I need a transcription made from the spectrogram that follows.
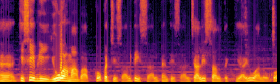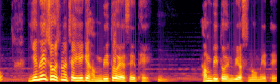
किसी भी युवा माँ बाप को 25 साल 30 साल 35 साल 40 साल तक की आयु वालों को ये नहीं सोचना चाहिए कि हम भी तो ऐसे थे। हम भी तो इन व्यसनों में थे।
